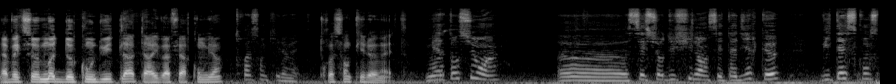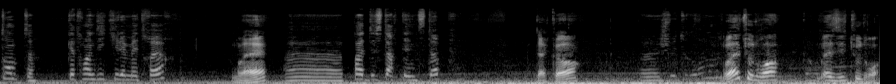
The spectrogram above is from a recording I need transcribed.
Avec ce mode de conduite là, tu arrives à faire combien? 300 km. 300 kilomètres. Mais attention, hein, euh, c'est sur du filant, c'est-à-dire que vitesse constante, 90 km/h, Ouais, euh, pas de start and stop. d'accord. Euh, je vais tout droit là Ouais, tout droit. Vas-y, tout droit.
